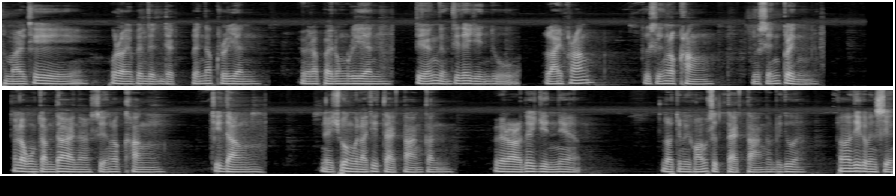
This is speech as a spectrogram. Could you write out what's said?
สมัยที่พวกเราเป็นเด็กๆ เป็นนักเรียน เวลาไปโรงเรียน เสียงหนึ่งที่ได้ยินอยู่หลายครั้ง คือเสียงระฆังหรือเสียงกริ่งเราคงจำได้นะเสียงระฆังที่ดังในช่วงเวลาที่แตกต่างกัน เวลาเราได้ยินเนี่ยเราจะมีความรู้สึกแตกต่างกันไปด้วยทั้งที่ก็เป็นเสียง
